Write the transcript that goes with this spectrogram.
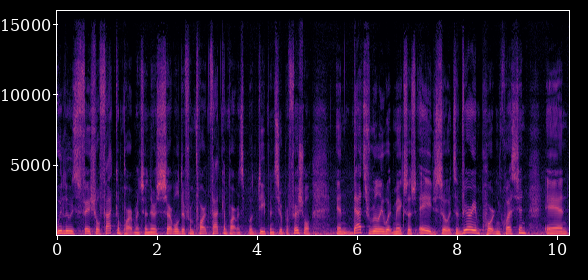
we lose facial fat compartments, and there's several different part fat compartments, both deep and superficial, and that's really what makes us age. So it's a very important question, and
